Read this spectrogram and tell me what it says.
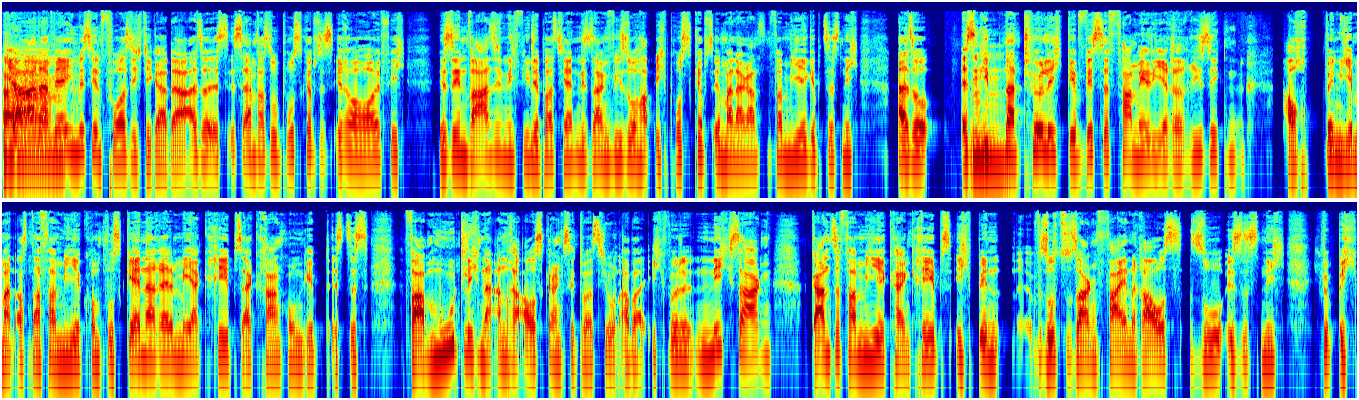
Ja, da Ähm, wäre ich ein bisschen vorsichtiger da. Also es ist einfach so, Brustkrebs ist irre häufig. Wir sehen wahnsinnig viele Patienten, die sagen, wieso habe ich Brustkrebs in meiner ganzen Familie, gibt es nicht. Also es gibt Mhm. natürlich gewisse familiäre Risiken. Auch wenn jemand aus einer Familie kommt, wo es generell mehr Krebserkrankungen gibt, ist es vermutlich eine andere Ausgangssituation. Aber ich würde nicht sagen, ganze Familie kein Krebs, ich bin äh, sozusagen fein raus. So ist es nicht. Ich, ich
